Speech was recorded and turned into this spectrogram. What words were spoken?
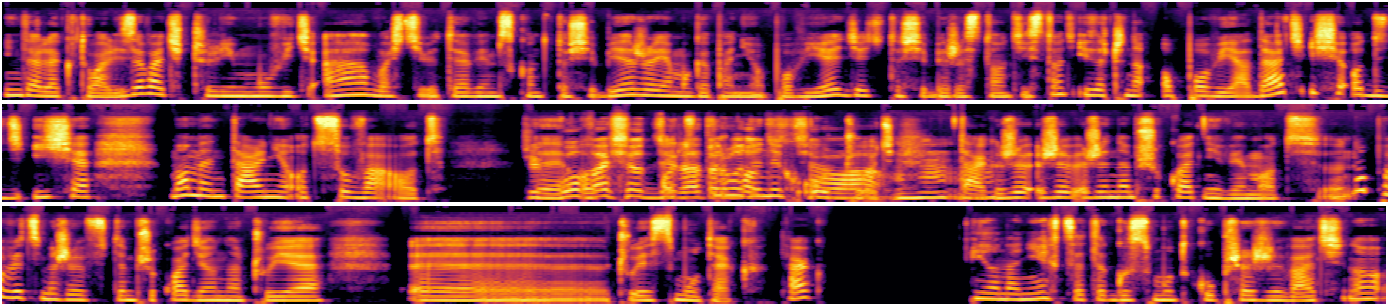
intelektualizować, czyli mówić, a właściwie to ja wiem skąd to się bierze, ja mogę pani opowiedzieć, to się bierze stąd i stąd i zaczyna opowiadać i się, od, i się momentalnie odsuwa od, Czyli e, głowa od, się oddziela od trudnych od uczuć. Mhm, tak, mhm. że, że, że na przykład, nie wiem, od, no powiedzmy, że w tym przykładzie ona czuje, e, czuje smutek, tak? I ona nie chce tego smutku przeżywać. No,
